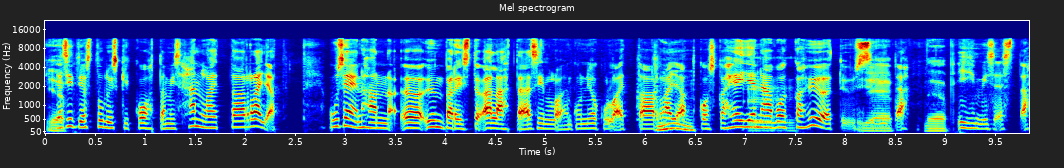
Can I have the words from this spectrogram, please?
Ja Jep. sitten jos tulisikin kohta, missä hän laittaa rajat. Useinhan ö, ympäristö älähtää silloin, kun joku laittaa Mm. rajat, koska he ei enää Mm. voikaan hyötyä Jep. siitä Jep. ihmisestä.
